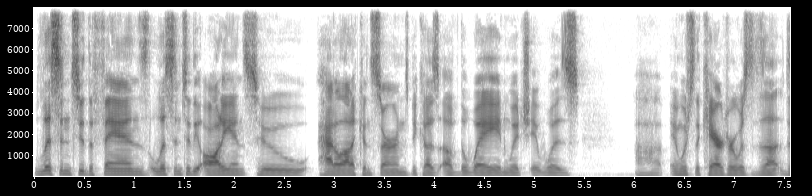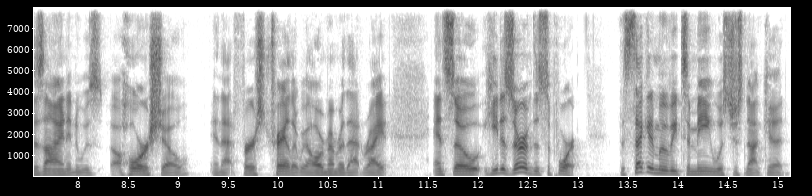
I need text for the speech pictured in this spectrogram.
listened to the fans, listened to the audience who had a lot of concerns because of the way in which it was, uh, in which the character was des- designed, and it was a horror show in that first trailer. We all remember that, right? And so he deserved the support. The second movie to me was just not good.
